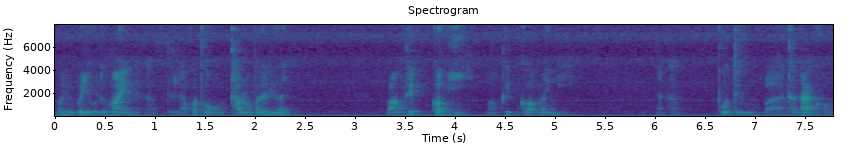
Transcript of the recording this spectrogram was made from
ว่ามีประโยชน์หรือไม่นะครับ แต่เราก็ทงทำลงไปเรื่อยๆ บางคลิปก็มีบางคลิปก็ไม่มีนะครับ พูดถึงทางด้านของ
